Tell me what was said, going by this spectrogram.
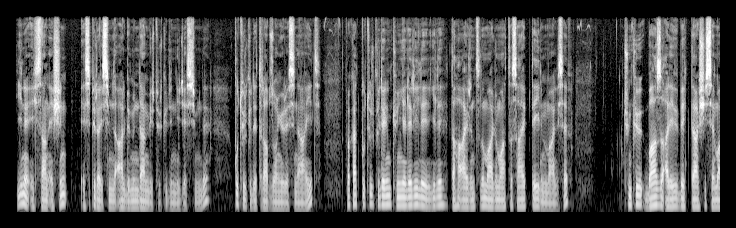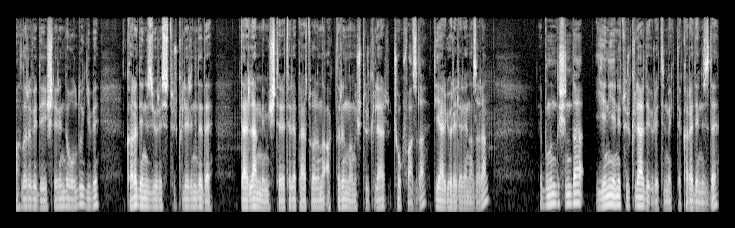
Yine İhsan Eş'in Espira isimli albümünden bir türkü dinleyeceğiz şimdi. Bu türkü de Trabzon yöresine ait. Fakat bu türkülerin künyeleriyle ilgili daha ayrıntılı malumata sahip değilim maalesef. Çünkü bazı Alevi Bektaşi semahları ve deyişlerinde olduğu gibi Karadeniz yöresi türkülerinde de derlenmemiş, TRT repertuarına aktarılmamış türküler çok fazla diğer yörelere nazaran. E bunun dışında yeni yeni türküler de üretilmekte Karadeniz'de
